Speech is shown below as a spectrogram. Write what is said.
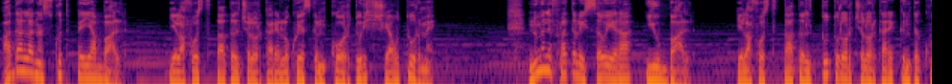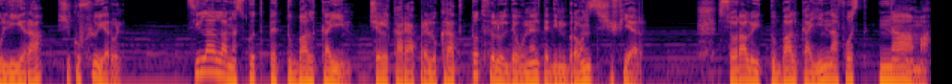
Ada l-a născut pe Iabal, el a fost tatăl celor care locuiesc în corturi și au turme. Numele fratelui său era Iubal. El a fost tatăl tuturor celor care cântă cu lira și cu fluierul. Țila l-a născut pe Tubal Cain, cel care a prelucrat tot felul de unelte din bronz și fier. Sora lui Tubal Cain a fost Naama.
